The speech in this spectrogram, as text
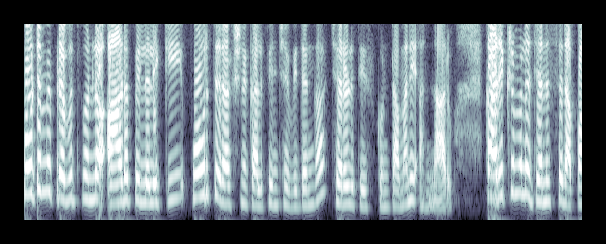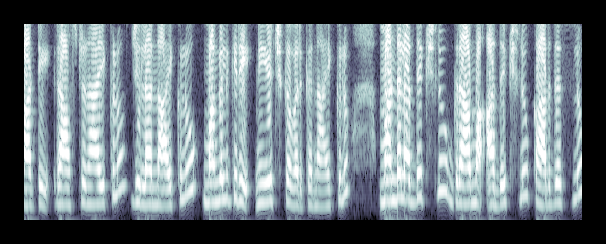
కూటమి ప్రభుత్వంలో ఆడపిల్లలకి పూర్తి రక్షణ కల్పించే విధంగా చర్యలు తీసుకుంటామని అన్నారు. కార్యక్రమంలో జనసేన పార్టీ రాష్ట్ర నాయకులు జిల్లా నాయకులు మంగళగిరి నియోజకవర్గ నాయకులు మండల అధ్యక్షులు గ్రామ అధ్యక్షులు కార్యదర్శులు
